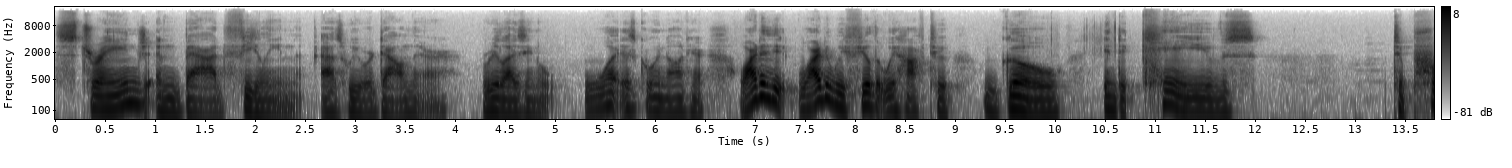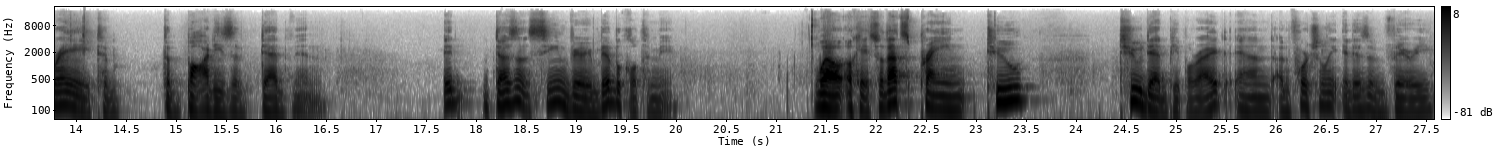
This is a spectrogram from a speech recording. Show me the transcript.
strange and bad feeling as we were down there, realizing what is going on here? Why do, the, why do we feel that we have to go into caves to pray to the bodies of dead men? It doesn't seem very biblical to me. Well, okay, so that's praying to to dead people, right? And unfortunately, it is a very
